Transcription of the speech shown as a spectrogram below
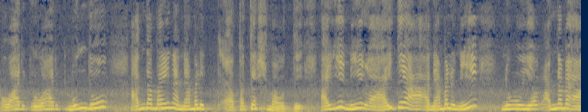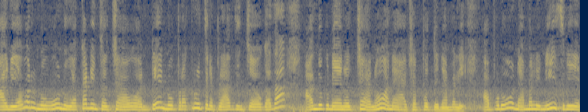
వారికి వారికి ముందు అందమైన నెమలి ప్రత్యక్షమవుద్ది. అయ్యి నీరు అయితే ఆ నెమలిని నువ్వు ఎవ- ఆయన ఎవరు నువ్వు? నువ్వు ఎక్కడి నుంచి వచ్చావు? అంటే నువ్వు ప్రకృతిని ప్రార్థించావు కదా అందుకు నేను వచ్చాను అని చెప్పొద్దు నెమలి. అప్పుడు నెమలిని శ్రీ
